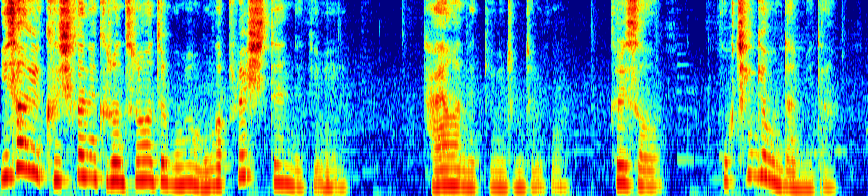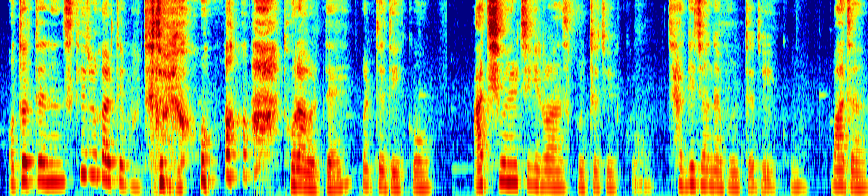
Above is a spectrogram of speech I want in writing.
이상하게 그 시간에 그런 드라마들 보면 뭔가 프레시된 느낌이 다양한 느낌이 좀 들고 그래서 꼭 챙겨본답니다. 어떨 때는 스케줄 갈 때 볼 때도 있고 돌아올 때 볼 때도 있고 아침에 일찍 일어나서 볼 때도 있고 자기 전에 볼 때도 있고. 맞아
